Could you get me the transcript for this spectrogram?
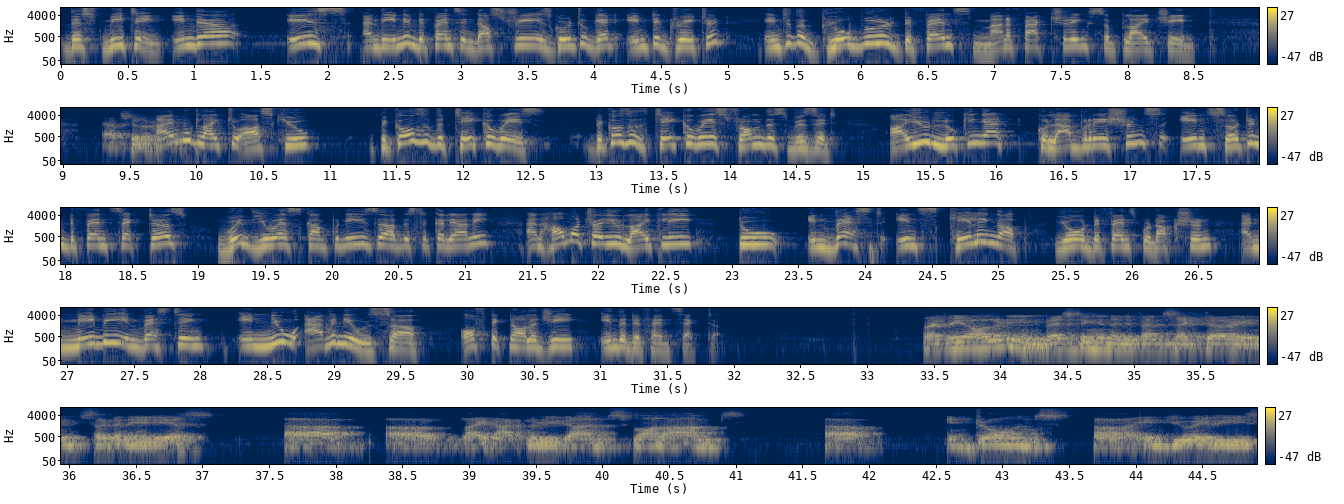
this meeting, India is and the Indian defense industry is going to get integrated into the global defense manufacturing supply chain. Absolutely. I would like to ask you, because of the takeaways, because of the takeaways from this visit, are you looking at collaborations in certain defense sectors with US companies, uh, Mr. Kalyani? And how much are you likely to invest in scaling up your defense production and maybe investing in new avenues uh, of technology in the defense sector? Right, we are already investing in the defense sector in certain areas, uh, uh, like artillery guns, small arms, uh, in drones, uh, in UAVs.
